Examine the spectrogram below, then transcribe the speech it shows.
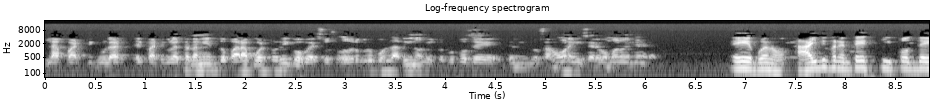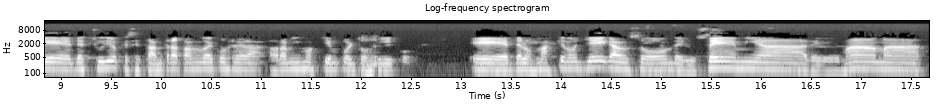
la particular, el particular tratamiento para Puerto Rico versus otros grupos latinos y otros grupos de, los sajones y seres humanos en general? Eh, bueno, hay diferentes tipos de, estudios que se están tratando de correr ahora mismo aquí en Puerto Rico. Eh, de los más que nos llegan son de leucemia, de mama,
